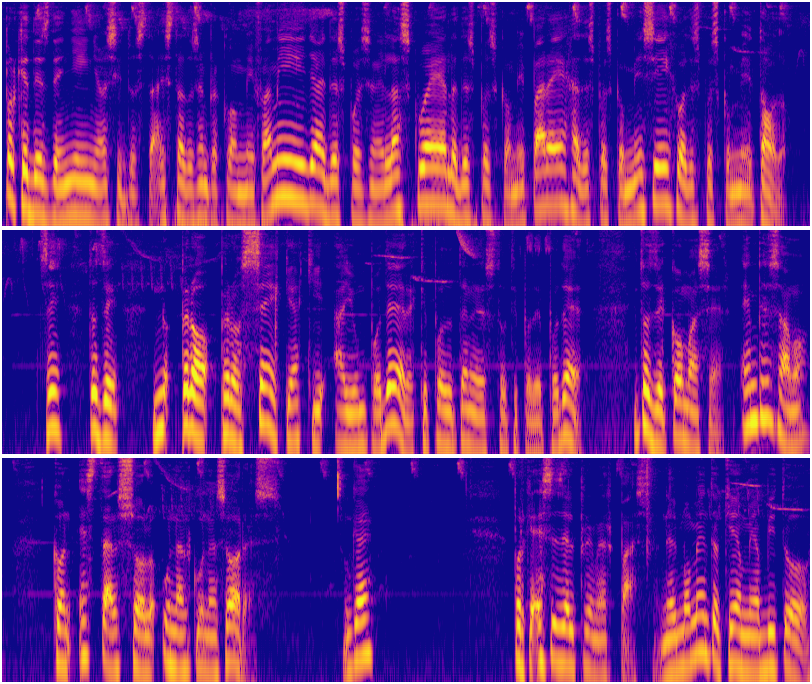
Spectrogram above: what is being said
Porque desde niño he estado siempre con mi familia, después en la escuela, después con mi pareja, después con mis hijos, después con mi todo. ¿Sí? Entonces, pero, pero sé que aquí hay un poder, que puedo tener este tipo de poder. Entonces, ¿cómo hacer? Empezamos con estar solo unas algunas horas. ¿Ok? Porque ese es el primer paso. En el momento que yo me habituo,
